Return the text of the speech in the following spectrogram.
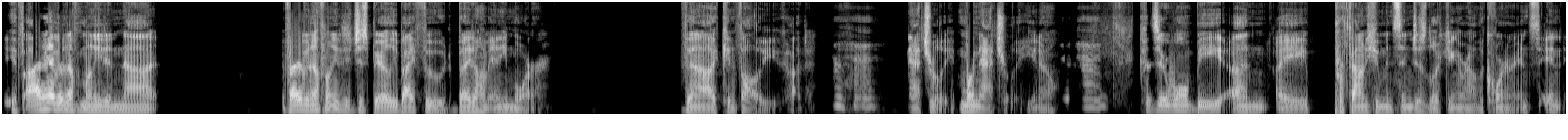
if I have enough money to not, if I have enough money to just barely buy food, but I don't have any more, then I can follow you, God, Mhm. naturally, more naturally, you know, because there won't be an, a profound human sin just lurking around the corner. And, and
